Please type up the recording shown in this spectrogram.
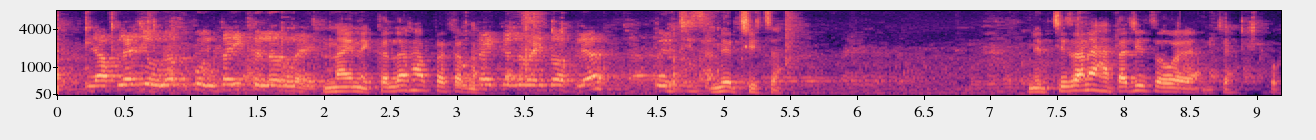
म्हणजे आपल्या जेवणात कोणताही कलर नाही. नाही नाही कलर हा प्रकार कोणताही नाही. कलर आहे तो आपल्या मिरचीचा. मिरचीचा. मिरचीचा नाही हाताची चव आहे आमच्या. हो.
